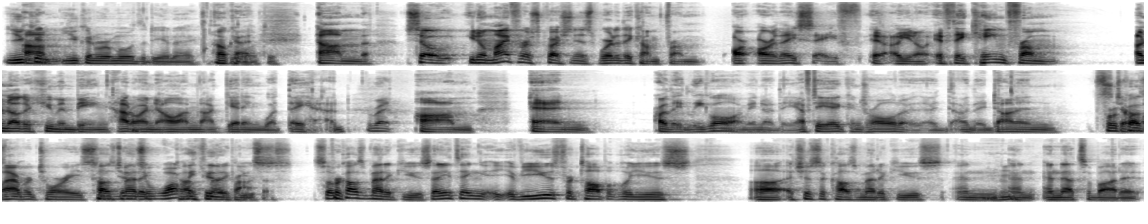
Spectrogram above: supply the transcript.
You can you can remove the DNA. Okay. Um, so, you know, my first question is where do they come from? Are, are they safe? Uh, you know, if they came from another human being, how do I know I'm not getting what they had? Right. Um, and are they legal? I mean, are they FDA controlled? Are they, are they done in For sterile cosme- laboratories? So, Cosmetic, so walk me through the cosmetic process. use. So cosmetic use. Anything if you use for topical use, uh, it's just a cosmetic use, and Mm-hmm. and and that's about it.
